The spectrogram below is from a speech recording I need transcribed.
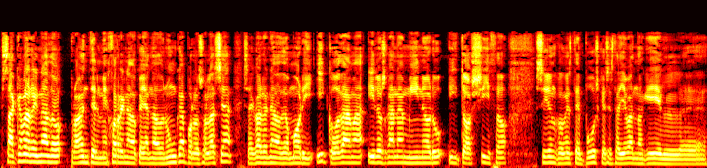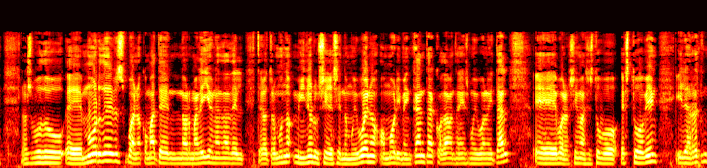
se acaba el reinado, probablemente el mejor reinado que hayan dado nunca por los Solasia, se acaba el reinado de Omori y Kodama y los gana Minoru y Toshizo. Siguen con este push que se está llevando aquí eh, los Voodoo eh, Murders. Bueno, combate normalillo, nada del, del, otro mundo. Minoru sigue siendo muy bueno, Omori me encanta, Kodama también es muy bueno y tal. Eh, bueno, sin más, estuvo, estuvo bien. Y le retan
